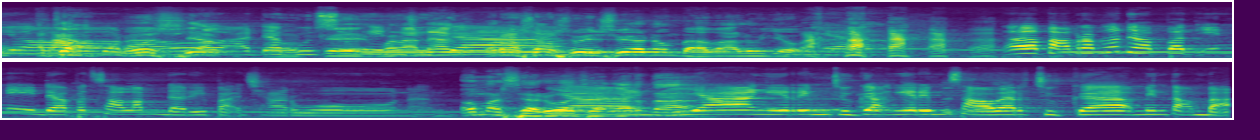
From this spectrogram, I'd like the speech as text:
Iya, Ada. Rawo. Oh siap. Ada Bu Suhin mulanya juga. aku rasa suwe-suwe no Mbak Waluyo. Ya. Eh, Pak Prapto dapat ini, dapat salam dari Pak Jarwo. Oh Mas Jarwo Ya, Jakarta. Iya, ngirim juga, ngirim sawer juga. Minta Mbak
